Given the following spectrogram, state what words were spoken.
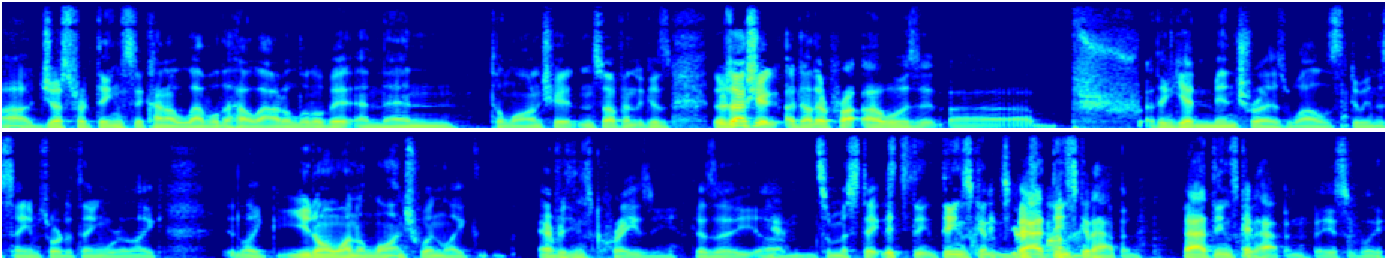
uh, just for things to kind of level the hell out a little bit and then to launch it and stuff. And because there's actually another pro- uh, what was it? Uh, I think you had Mintra as well as doing the same sort of thing where like like you don't want to launch when like everything's crazy because um, some mistakes th- things can bad things could happen. Bad things could happen basically.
